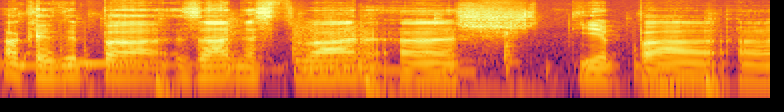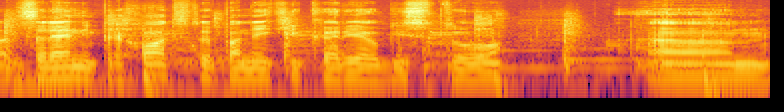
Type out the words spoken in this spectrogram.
Okay, zdaj pa zadnja stvar, uh, je pa uh, zeleni prehod. To je pa nekaj, kar je v bistvu. Um,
